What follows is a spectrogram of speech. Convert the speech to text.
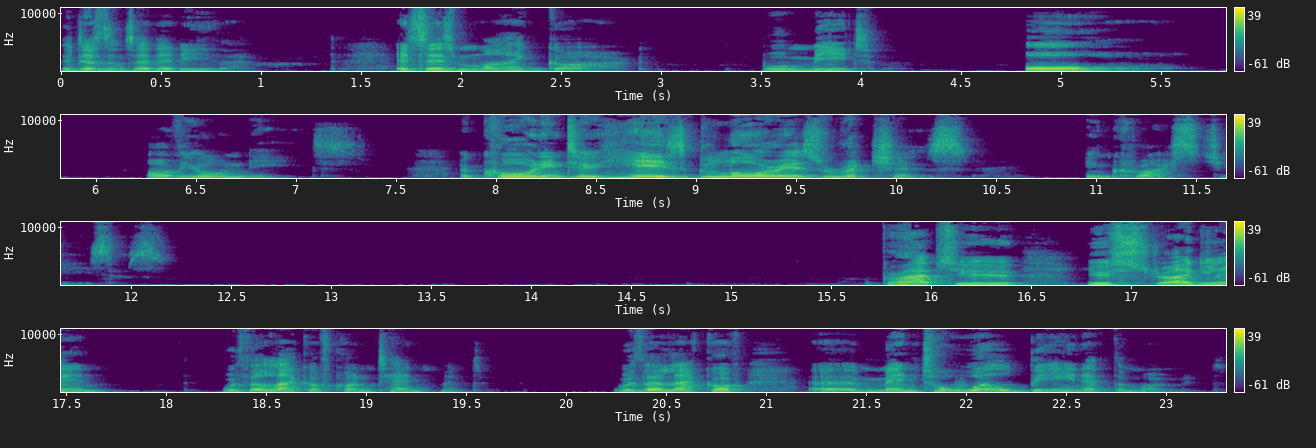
It doesn't say that either. It says, My God will meet all of your needs according to his glorious riches in Christ Jesus. Perhaps you you're struggling with a lack of contentment, with a lack of uh, mental well-being at the moment.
